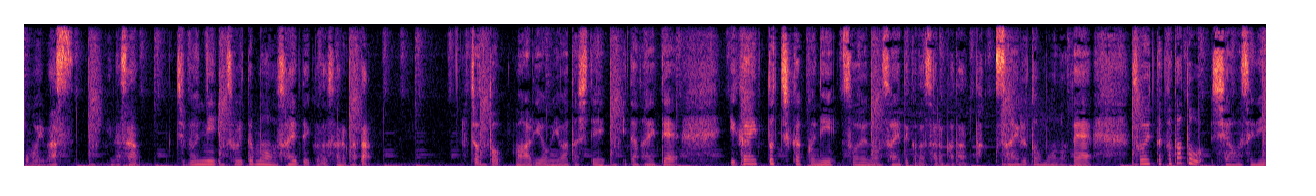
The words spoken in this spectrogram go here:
思います皆さん自分にそういったものを割いてくださる方ちょっと周りを見渡していただいて意外と近くにそういうのを割いてくださる方たくさんいると思うのでそういった方と幸せに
